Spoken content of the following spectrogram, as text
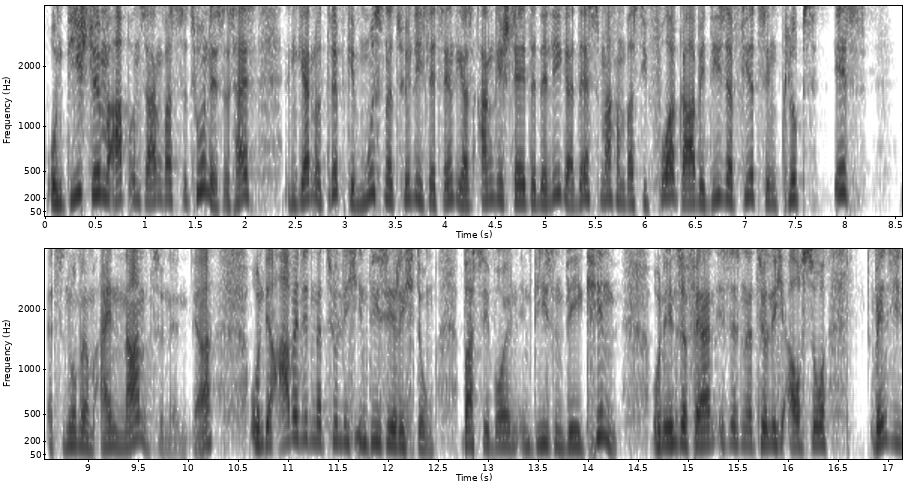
Und die stimmen ab und sagen, was zu tun ist. Das heißt, ein Gernot Trippke muss natürlich letztendlich als Angestellter der Liga das machen, was die Vorgabe dieser 14 Clubs ist. Jetzt nur mal um einen Namen zu nennen, ja. Und er arbeitet natürlich in diese Richtung, was sie wollen, in diesen Weg hin. Und insofern ist es natürlich auch so, wenn sich,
